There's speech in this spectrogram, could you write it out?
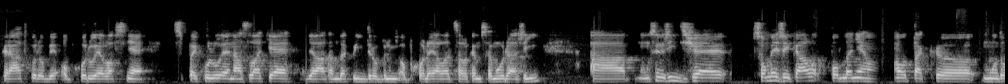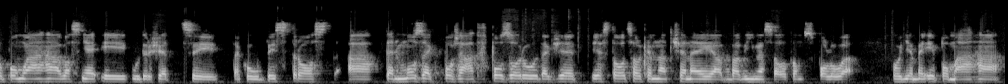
krátkodobě obchoduje vlastně, spekuluje na zlatě, dělá tam takový drobný obchody, ale celkem se mu daří. A musím říct, že co mi říkal, podle něho, tak eh, mu to pomáhá vlastně i udržet si takovou bystrost a ten mozek pořád v pozoru, takže je z toho celkem nadšený a bavíme se o tom spolu a hodně mi i pomáhá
